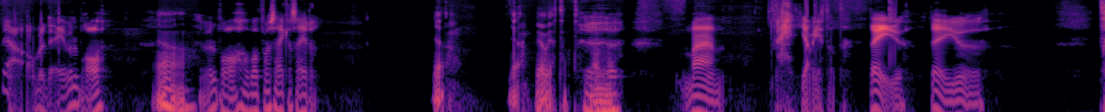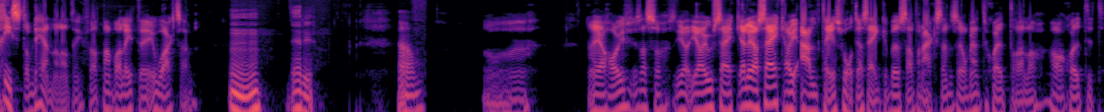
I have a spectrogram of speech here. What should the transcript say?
Ja, men det är väl bra. Ja, Det är väl bra att vara på säkra sidan. ja, jag vet inte. Men, Eh, Men, nej, jag vet inte. Det är ju, det är ju trist om det händer någonting för att man var lite oaktsam. mm, det är det ju. Ja. Och, eh, nej, jag har ju, alltså, jag, jag är osäker, eller jag säkrar ju alltid så fort jag sänker bössan från axeln så om jag inte skjuter eller har skjutit.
